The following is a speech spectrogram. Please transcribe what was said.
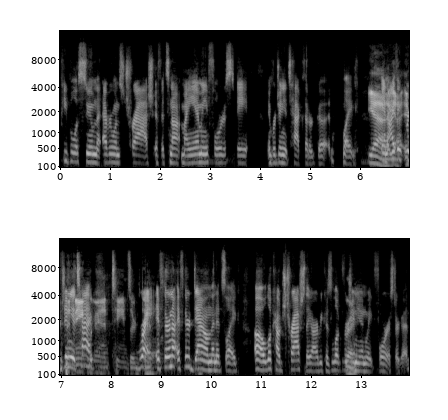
people assume that everyone's trash if it's not Miami, Florida State, and Virginia Tech that are good. Like yeah, and I yeah. think Virginia Tech teams are right. Down. If they're not, if they're down, then it's like, oh, look how trash they are because look, Virginia right. and Wake Forest are good.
